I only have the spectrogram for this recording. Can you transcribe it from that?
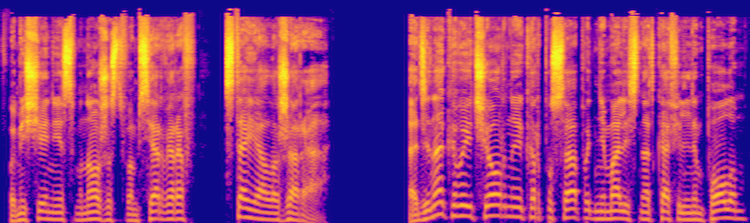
В помещении с множеством серверов стояла жара. Одинаковые черные корпуса поднимались над кафельным полом,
